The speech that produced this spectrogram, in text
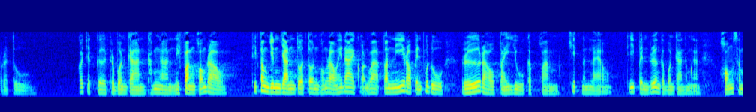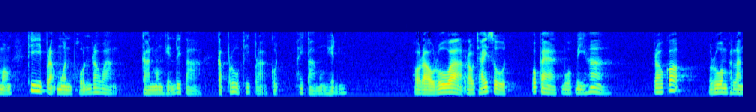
ประตู ก็จะเกิดกระบวนการทำงานในฝั่งของเรา ที่ต้องยืนยันตัวตนของเราให้ได้ก่อนว่า ตอนนี้เราเป็นผู้ดู หรือเราไปอยู่กับความคิดนั้นแล้ว ที่เป็นเรื่องกระบวนการทำงานของสมองที่ประมวลผลระหว่าง การมองเห็นด้วยตากับรูปที่ปรากฏให้ตามองเห็น อเรารู้ว่าเราใช้สูตรโอแปดบวกบีห้าเราก็รวมพลัง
